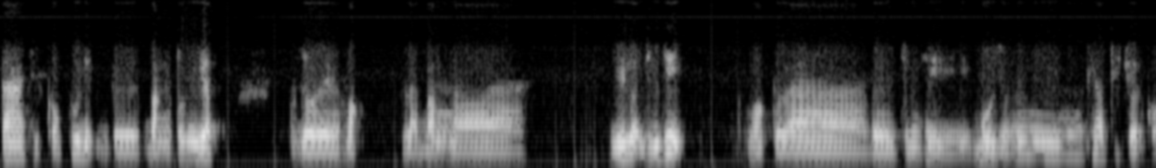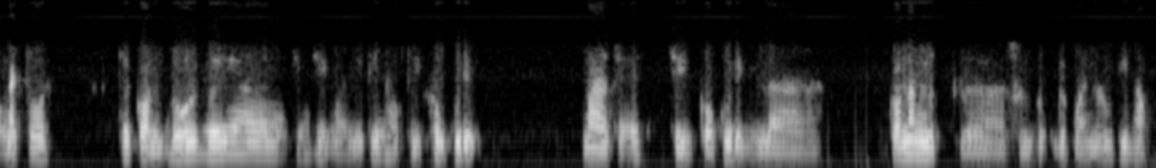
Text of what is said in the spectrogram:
ta chỉ có quy định về bằng tốt nghiệp rồi hoặc là bằng uh, lý luận chính trị hoặc là về chứng chỉ bồi dưỡng theo tiêu chuẩn của ngạch thôi. Thế còn đối với ờ, chứng chỉ ngoại ngữ tin học thì không quy định mà sẽ chỉ có quy định là có năng lực là sử dụng được ngoại ngữ tin học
